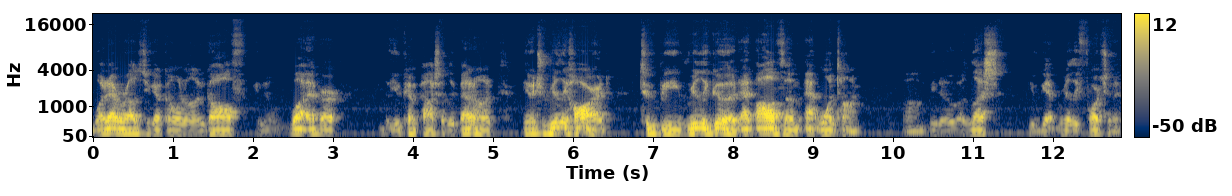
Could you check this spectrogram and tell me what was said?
whatever else you got going on, golf, you know, whatever you can possibly bet on, you know, it's really hard to be really good at all of them at one time. Um, you know, unless you get really fortunate.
